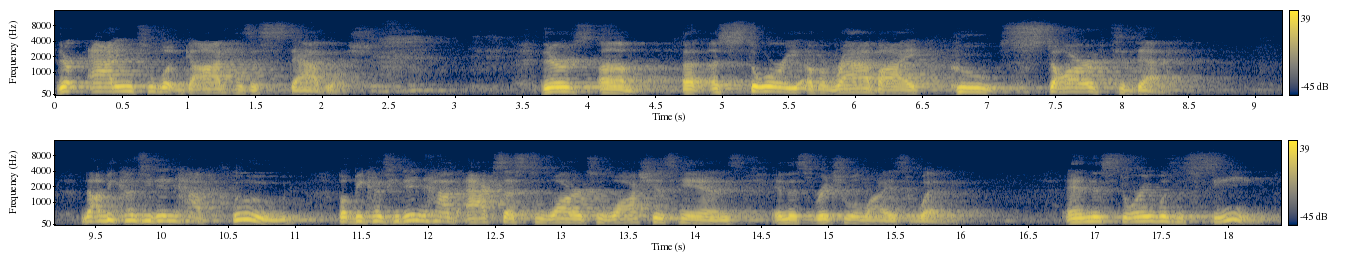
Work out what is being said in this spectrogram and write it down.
They're adding to what God has established. There's um, a, a story of a rabbi who starved to death, not because he didn't have food, but because he didn't have access to water to wash his hands in this ritualized way. And this story was seen.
